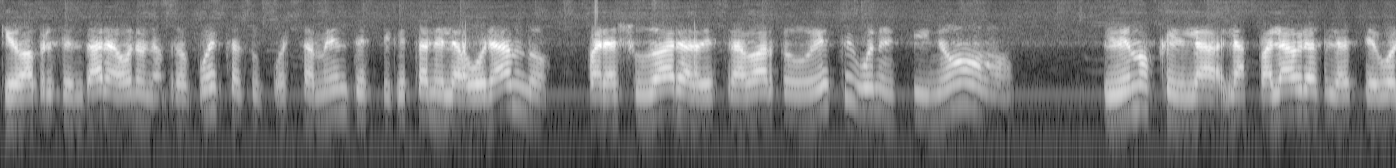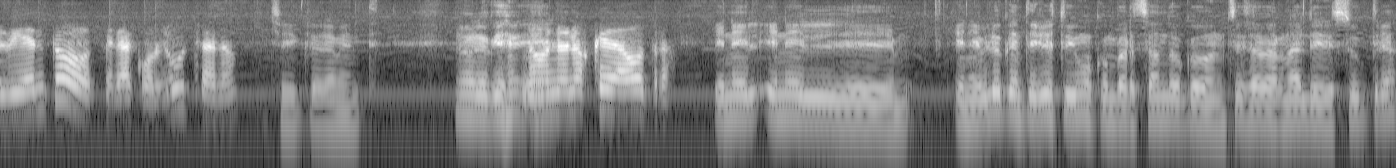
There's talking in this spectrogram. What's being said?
que va a presentar ahora una propuesta supuestamente este, que están elaborando para ayudar a destrabar todo esto. Y bueno, y si no, Si vemos que la- las palabras las llevó el viento, será con lucha, ¿no? Sí, claramente. No, lo que, No, no nos queda otra. En el, en el, en el bloque anterior estuvimos conversando con César Bernal de Suctra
